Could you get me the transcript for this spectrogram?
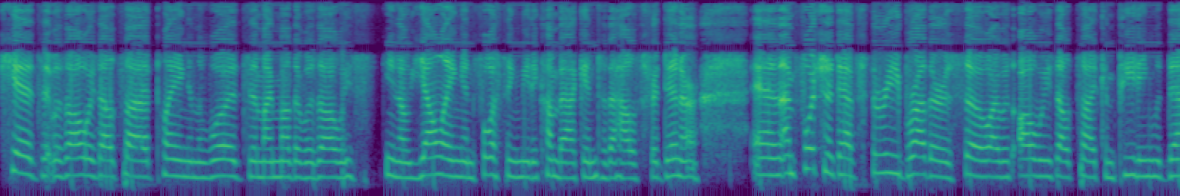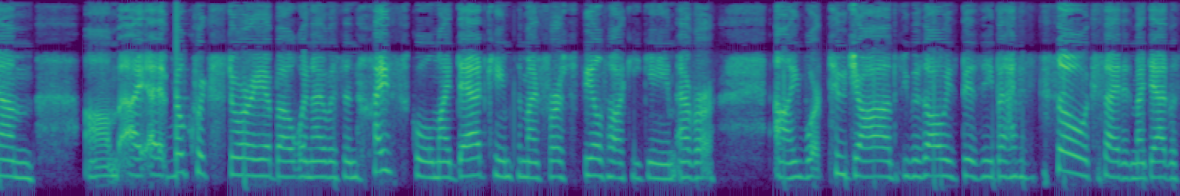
kids that was always outside playing in the woods, and my mother was always you know, yelling and forcing me to come back into the house for dinner. And I'm fortunate to have three brothers, so I was always outside competing with them. Um, I, a real quick story about when I was in high school. My dad came to my first field hockey game ever. Uh, he worked two jobs. He was always busy, but I was so excited. My dad was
